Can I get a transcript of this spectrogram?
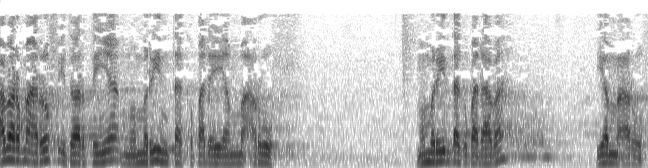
Amar ma'ruf itu artinya memerintah kepada yang ma'ruf. Memerintah kepada apa? Yang ma'ruf.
